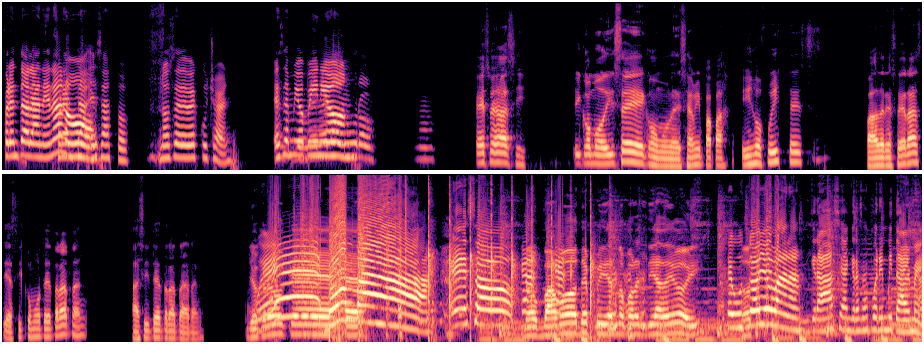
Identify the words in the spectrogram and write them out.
frente a la nena frente no, a- exacto. no se debe escuchar. Esa es mi Yo opinión. No. Eso es así. Y como dice, como me decía mi papá, hijo fuiste, padre serás, y así como te tratan, así te tratarán. Yo ¡Bue- creo que ¡Bomba! Eso. nos vamos despidiendo por el día de hoy. ¿Te gustó, No- Giovanna? Gracias, gracias por invitarme.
